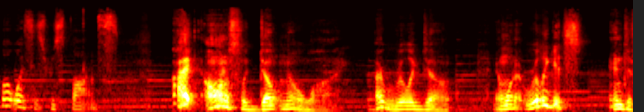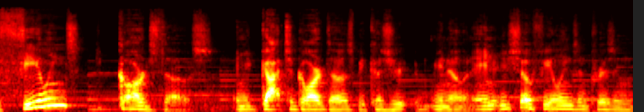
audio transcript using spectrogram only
What was his response? I honestly don't know why. I really don't. And when it really gets into feelings, he guards those. And you got to guard those because you're, you know, and you show feelings in prison,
